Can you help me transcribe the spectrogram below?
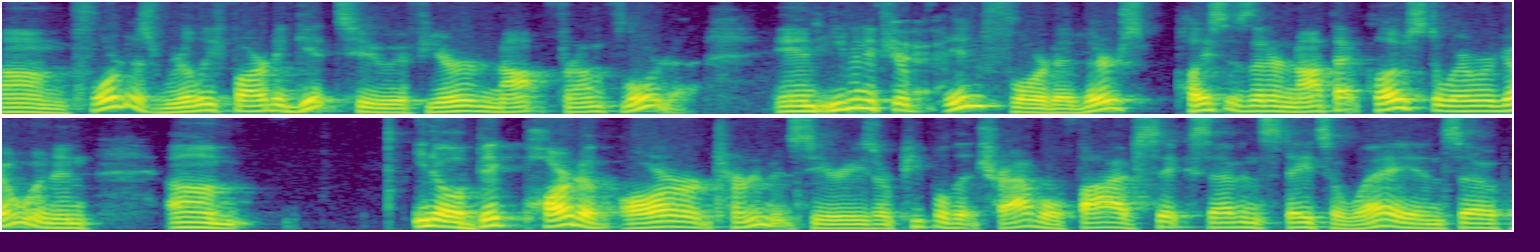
Um, Florida's really far to get to if you're not from Florida. And even if you're in Florida, there's places that are not that close to where we're going. And, um, you know, a big part of our tournament series are people that travel five, six, seven states away. And so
